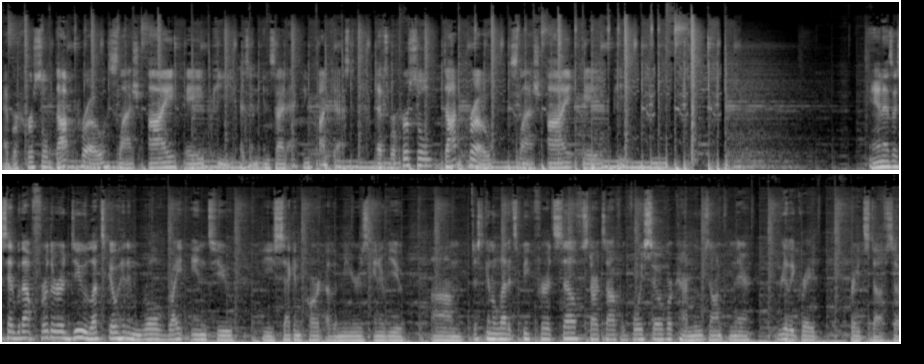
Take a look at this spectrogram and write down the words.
at rehearsal.pro slash IAP as an Inside Acting podcast. That's rehearsal.pro slash IAP. And as I said, without further ado, let's go ahead and roll right into the second part of Amir's interview. Um, just gonna let it speak for itself. Starts off with voiceover, kind of moves on from there. Really great, great stuff. So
